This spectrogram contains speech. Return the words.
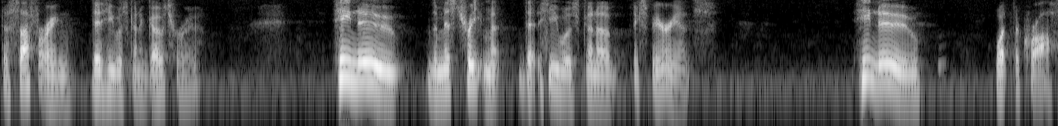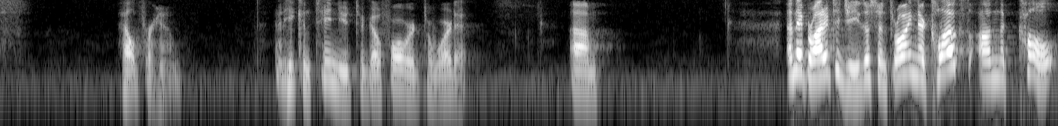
the suffering that he was going to go through. He knew the mistreatment that he was going to experience. He knew what the cross held for him. And he continued to go forward toward it. Um, and they brought it to Jesus, and throwing their cloaks on the colt,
